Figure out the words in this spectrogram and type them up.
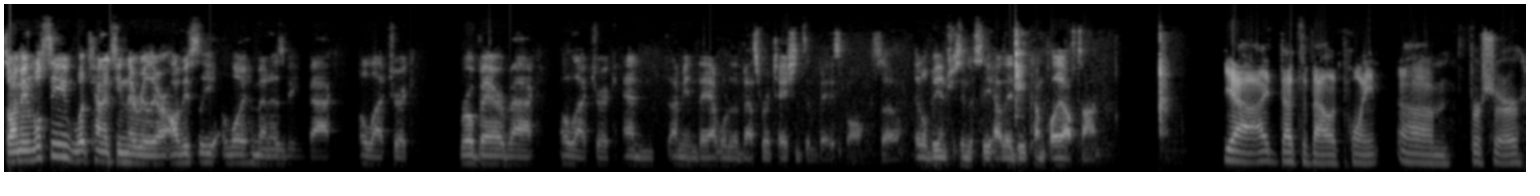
So I mean, we'll see what kind of team they really are. Obviously, Eloy Jimenez being back, electric. Robert back, electric, and I mean they have one of the best rotations in baseball. So it'll be interesting to see how they do come playoff time. Yeah, I, that's a valid point um, for sure.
